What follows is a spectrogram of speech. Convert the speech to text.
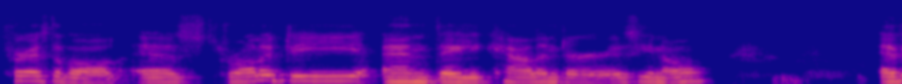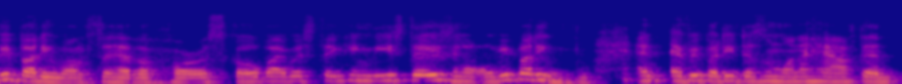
first of all, astrology and daily calendars, you know, everybody wants to have a horoscope i was thinking these days you know everybody and everybody doesn't want to have the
